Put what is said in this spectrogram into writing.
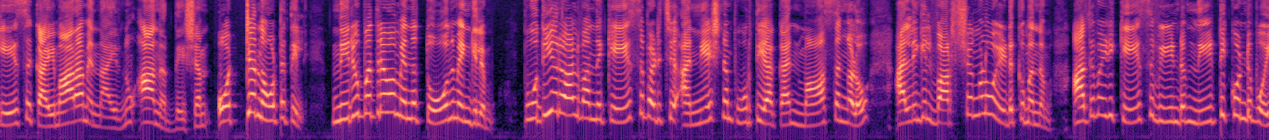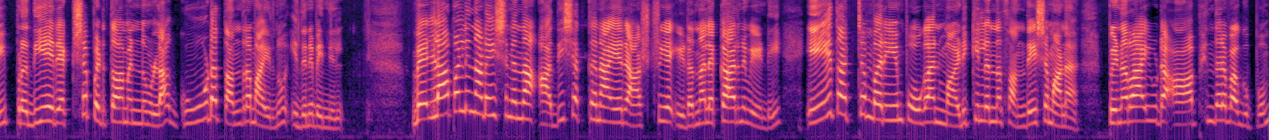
കേസ് കൈമാറാമെന്നായിരുന്നു ആ നിർദ്ദേശം. ഒറ്റ നോട്ടത്തിൽ നിരുപദ്രവം എന്ന് തോന്നുമെങ്കിലും പുതിയൊരാൾ വന്ന് കേസ് പഠിച്ച് അന്വേഷണം പൂർത്തിയാക്കാൻ മാസങ്ങളോ അല്ലെങ്കിൽ വർഷങ്ങളോ എടുക്കുമെന്നും അതുവഴി കേസ് വീണ്ടും നീട്ടിക്കൊണ്ടുപോയി പ്രതിയെ രക്ഷപ്പെടുത്താമെന്നുള്ള ഗൂഢതന്ത്രമായിരുന്നു ഇതിനു പിന്നിൽ. വെള്ളാപ്പള്ളി നടേശൻ എന്ന അതിശക്തനായ രാഷ്ട്രീയ ഇടനിലക്കാരന് വേണ്ടി ഏതറ്റം വരെയും പോകാൻ മടിക്കില്ലെന്ന സന്ദേശമാണ് പിണറായിയുടെ ആഭ്യന്തര വകുപ്പും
